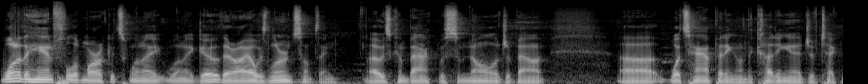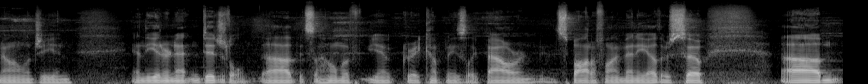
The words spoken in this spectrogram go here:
one of the handful of markets when I when I go there, I always learn something. I always come back with some knowledge about uh, what's happening on the cutting edge of technology and and the internet and digital. Uh, it's the home of you know great companies like Bauer and, Spotify and many others. So. Um,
